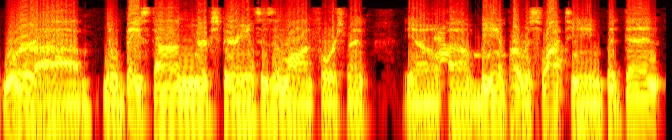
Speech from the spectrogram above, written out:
were, um, you know, based on your experiences in law enforcement, you know, um, being a part of a SWAT team. But then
